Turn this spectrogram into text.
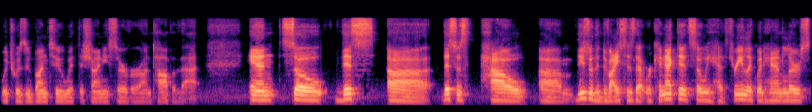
which was Ubuntu with the Shiny server on top of that. And so this uh, this is how um, these are the devices that were connected. So we had three liquid handlers,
